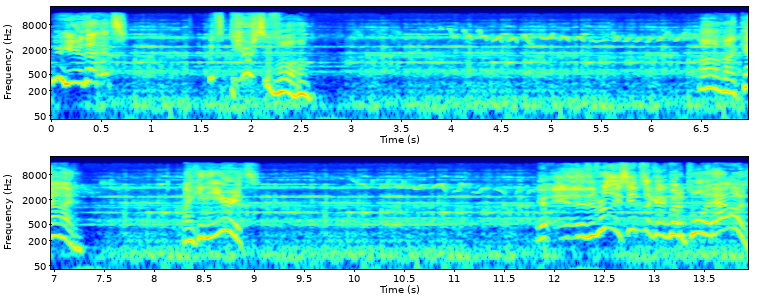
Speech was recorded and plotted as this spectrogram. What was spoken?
You hear that? It's beautiful. Oh my God. I can hear it. It, it, really seems like I'm to pull it out.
